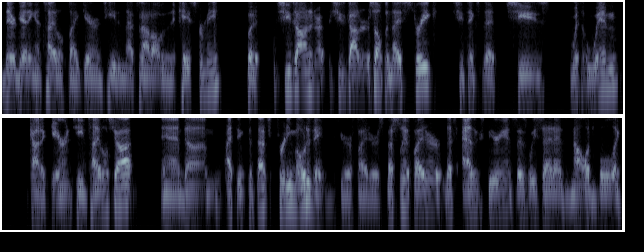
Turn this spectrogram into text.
they're getting a title fight guaranteed. And that's not always the case for me. But she's on it. She's got herself a nice streak. She thinks that she's with a win, got a guaranteed title shot. And um, I think that that's pretty motivating if you're a fighter, especially a fighter that's as experienced as we said, as knowledgeable, like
